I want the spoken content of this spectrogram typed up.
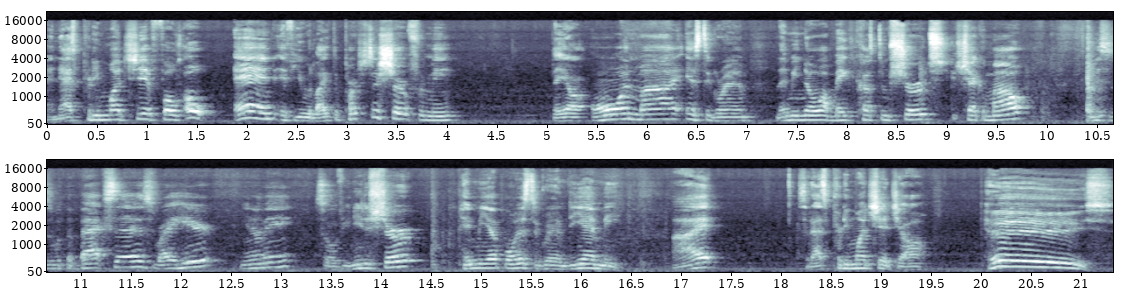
And that's pretty much it, folks. Oh, and if you would like to purchase a shirt for me, they are on my Instagram. Let me know. I make custom shirts. You check them out. And this is what the back says right here. You know what I mean? So if you need a shirt, hit me up on Instagram, DM me. All right? So that's pretty much it, y'all. Peace.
